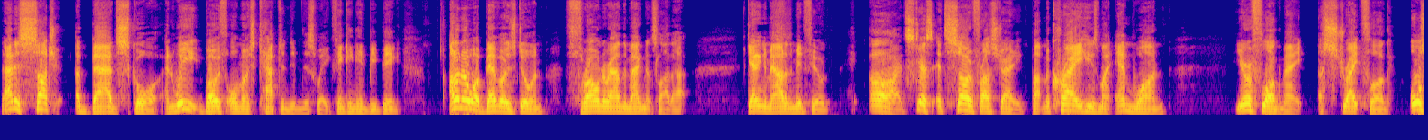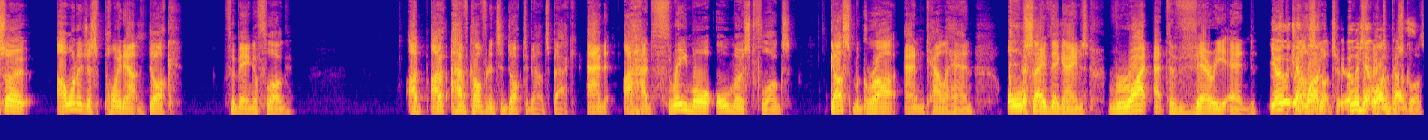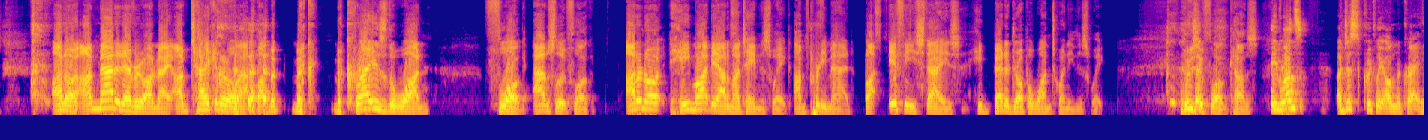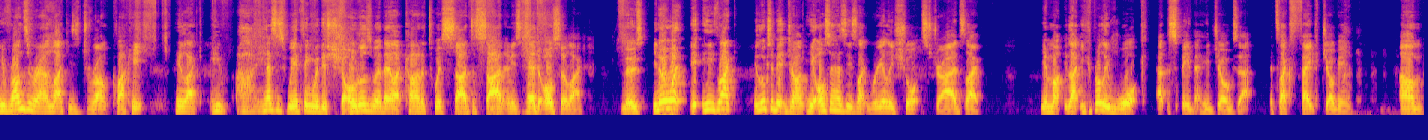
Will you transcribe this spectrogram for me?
That is such a bad score. And we both almost captained him this week, thinking he'd be big. I don't know what Bevo's doing, throwing around the magnets like that, getting him out of the midfield. Oh, it's just, it's so frustrating. But Macrae, he's my M1. You're a flog, mate. A straight flog. Also, I want to just point out Doc for being a flog. I, I have confidence in Doc to bounce back. And I had three more almost flogs. Gus McGrath and Callaghan all saved their games right at the very end. You only get one. got You only get one, cuz. I know. I'm mad at everyone, mate. I'm taking it all out. But Mc, Mc, Macrae is the one. Flog. Absolute flog. I don't know. He might be out of my team this week. I'm pretty mad. But if he stays, he better drop a 120 this week. Who's your flog, cuz? He runs. Uh, just quickly on Macrae, he runs around like he's drunk. Like he, he like he, ah, he has this weird thing with his shoulders where they like kind of twist side to side, and his head also like moves. You know what? He, he's like he looks a bit drunk. He also has these like really short strides. Like you might like you could probably walk at the speed that he jogs at. It's like fake jogging. Um,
